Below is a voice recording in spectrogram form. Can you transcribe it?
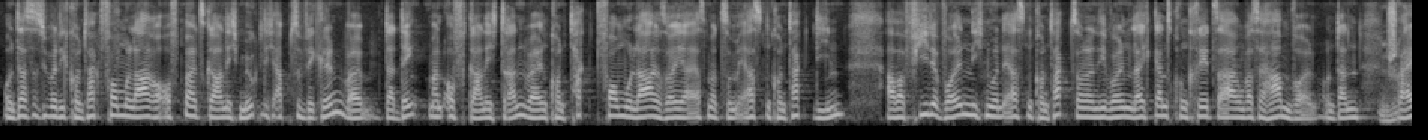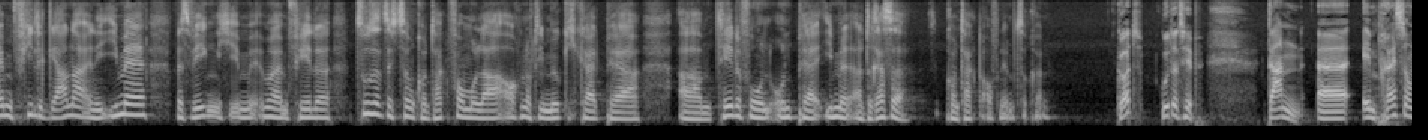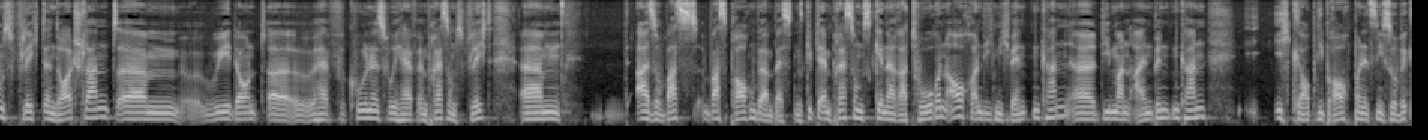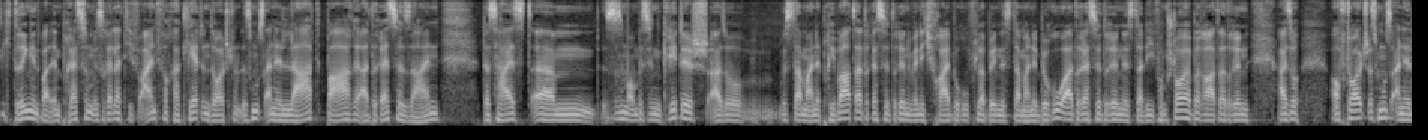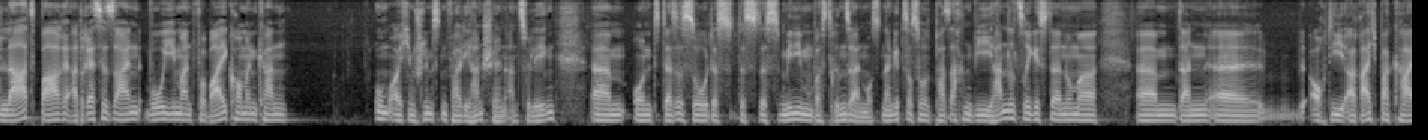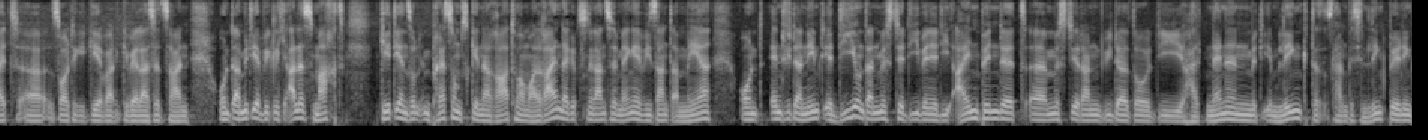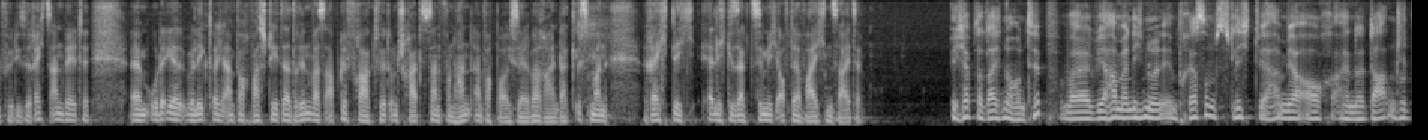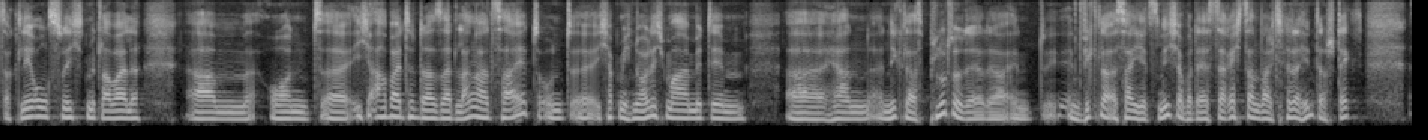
Und das ist über die Kontaktformulare oftmals gar nicht möglich abzuwickeln, weil da denkt man oft gar nicht dran, weil ein Kontaktformular soll ja erstmal zum ersten Kontakt dienen. Aber viele wollen nicht nur einen ersten Kontakt, sondern die wollen gleich ganz konkret sagen, was sie haben wollen. Und dann mhm. schreiben viele gerne eine E-Mail weswegen ich eben immer empfehle, zusätzlich zum Kontaktformular auch noch die Möglichkeit per ähm, Telefon und per E-Mail-Adresse Kontakt aufnehmen zu können. Gut, guter Tipp. Dann äh, Impressumspflicht in Deutschland. Ähm, we don't uh, have coolness, we have Impressumspflicht. Ähm, also was, was brauchen wir am besten? Es gibt ja Impressumsgeneratoren auch, an die ich mich wenden kann, äh, die man einbinden kann. Ich glaube, die braucht man jetzt nicht so wirklich dringend, weil Impressum ist relativ einfach erklärt in Deutschland. Es muss eine ladbare Adresse sein. Das heißt, ähm, es ist immer ein bisschen kritisch. Also ist da meine Privatadresse drin, wenn ich Freiberufler bin? Ist da meine Büroadresse drin? Ist da die vom Steuerberater drin? Also auf Deutsch, es muss eine ladbare Adresse sein, wo jemand vorbeikommen kann um euch im schlimmsten Fall die Handschellen anzulegen. Ähm, und das ist so das, das, das Minimum, was drin sein muss. Und dann gibt es noch so ein paar Sachen wie Handelsregisternummer, ähm, dann äh, auch die Erreichbarkeit äh, sollte gewährleistet sein. Und damit ihr wirklich alles macht, geht ihr in so einen Impressumsgenerator mal rein. Da gibt es eine ganze Menge wie Sand am Meer. Und entweder nehmt ihr die und dann müsst ihr die, wenn ihr die einbindet, äh, müsst ihr dann wieder so die halt nennen mit ihrem Link. Das ist halt ein bisschen Linkbuilding für diese Rechtsanwälte. Ähm, oder ihr überlegt euch einfach, was steht da drin, was abgefragt wird und schreibt es dann von Hand einfach bei euch selber rein. Da ist man rechtlich, ehrlich gesagt, ziemlich auf der weichen Seite. Ich habe da gleich noch einen Tipp, weil wir haben ja nicht nur eine Impressumspflicht, wir haben ja auch eine Datenschutzerklärungspflicht mittlerweile. Ähm, und äh, ich arbeite da seit langer Zeit und äh, ich habe mich neulich mal mit dem äh, Herrn Niklas Plutte, der der Ent Entwickler ist er jetzt nicht, aber der ist der Rechtsanwalt, der dahinter steckt,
